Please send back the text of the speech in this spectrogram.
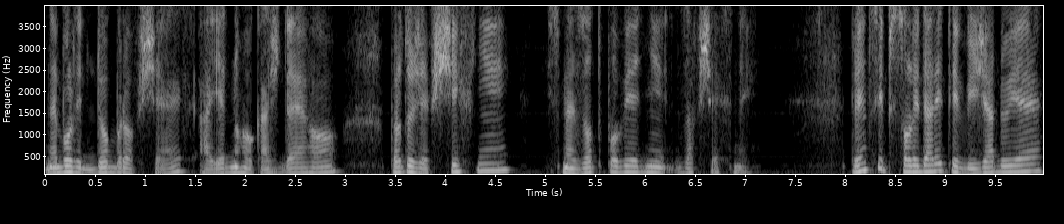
neboli dobro všech a jednoho každého, protože všichni jsme zodpovědní za všechny. Princip solidarity vyžaduje,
